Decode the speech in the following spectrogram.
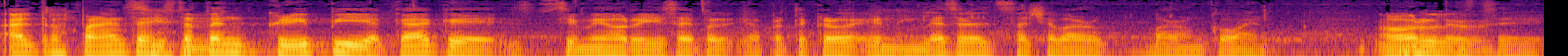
Al transparente. Sí, está tan creepy acá que sí me dio risa. Y Aparte, creo en inglés era el Sacha Baron, Baron Cohen. Órale, güey. Sí.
